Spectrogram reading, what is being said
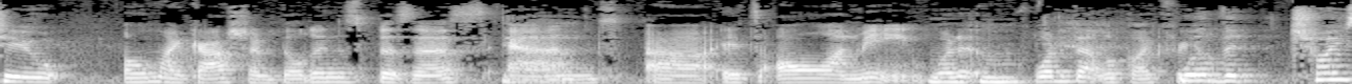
to oh my gosh, I'm building this business and uh, it's all on me. What did, what did that look like for Mm-hmm. Well, the choice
